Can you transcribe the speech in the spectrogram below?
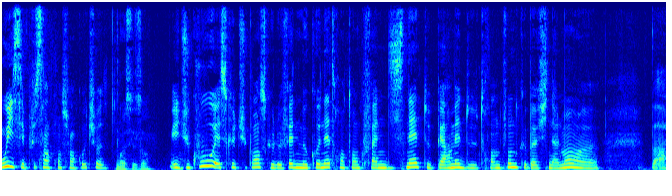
Oui, c'est plus inconscient qu'autre chose. Ouais, c'est ça. Et du coup, est-ce que tu penses que le fait de me connaître en tant que fan Disney te permet de te rendre compte que bah, finalement, euh, bah,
